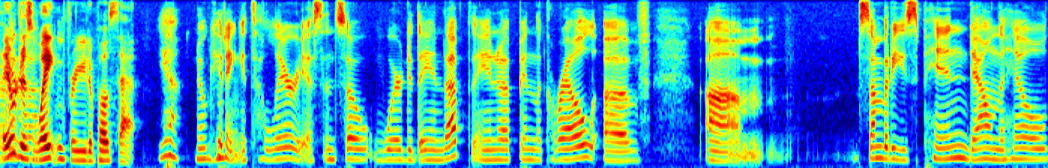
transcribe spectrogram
They were just waiting for you to post that. Yeah, no Mhm. kidding. It's hilarious. And so, where did they end up? They ended up in the corral of um, somebody's pen down the hill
